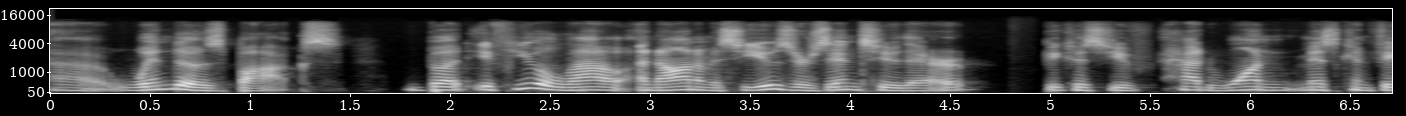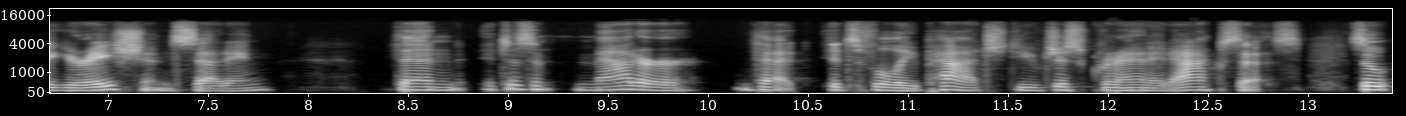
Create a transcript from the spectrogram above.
uh, Windows box, but if you allow anonymous users into there because you've had one misconfiguration setting, then it doesn't matter that it's fully patched. You've just granted access. So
